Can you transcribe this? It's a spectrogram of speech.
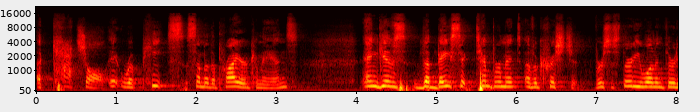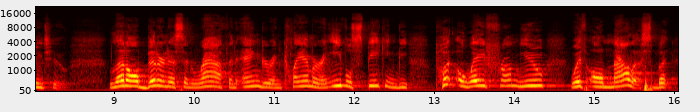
a catch all. It repeats some of the prior commands and gives the basic temperament of a Christian. Verses 31 and 32. Let all bitterness and wrath and anger and clamor and evil speaking be put away from you with all malice, but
